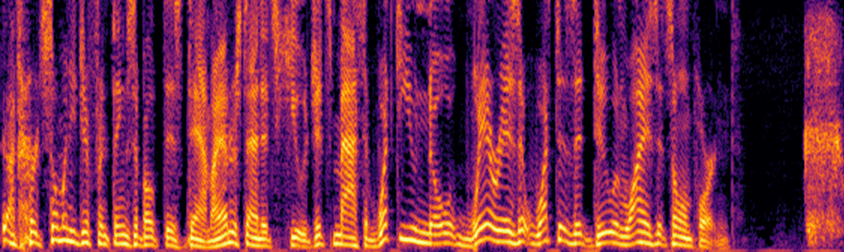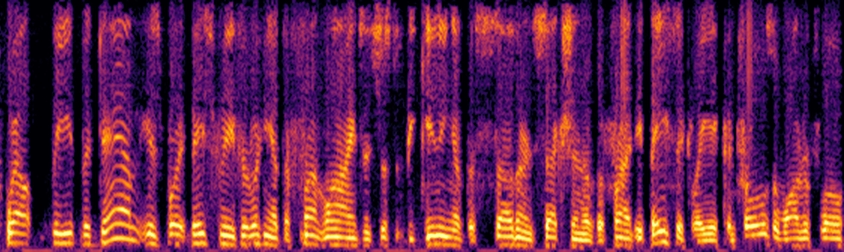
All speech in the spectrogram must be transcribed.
have heard so many different things about this dam. I understand it's huge. It's massive. What do you know? Where is it? What does it do? And why is it so important? Well, the the dam is basically, if you're looking at the front lines, it's just the beginning of the southern section of the front. It basically it controls the water flow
